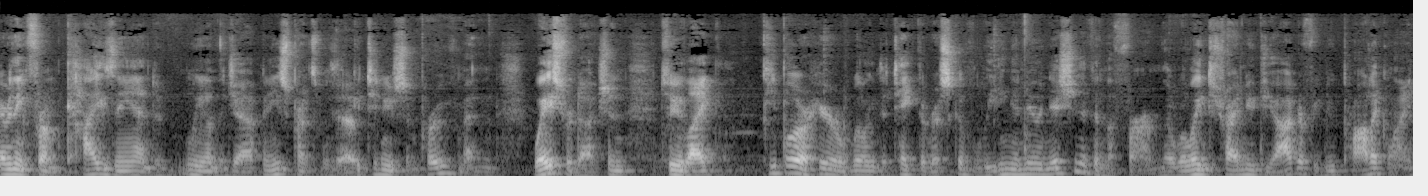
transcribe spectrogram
everything from kaizen to you know the Japanese principles of continuous improvement and waste reduction to like people are here willing to take the risk of leading a new initiative in the firm. They're willing to try a new geography, new product line,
